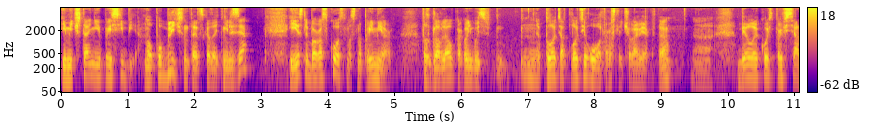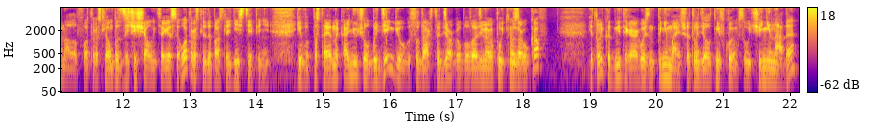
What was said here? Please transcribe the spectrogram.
и мечтания при себе. Но публично-то это сказать нельзя. И если бы Роскосмос, например, возглавлял какой-нибудь плоть от плоти отрасли человек, да, Э, белая кость профессионалов отрасли, он бы защищал интересы отрасли до последней степени. И постоянно конючил бы деньги у государства, дергал бы Владимира Путина за рукав, и только Дмитрий Рогозин понимает, что этого делать ни в коем случае не надо,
